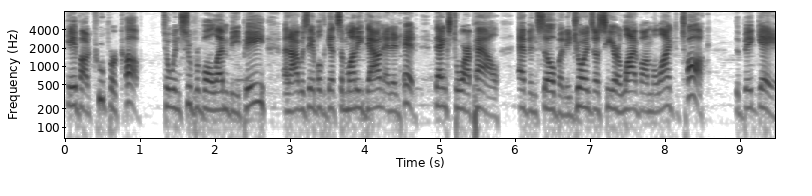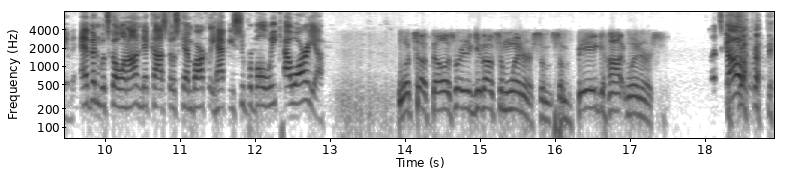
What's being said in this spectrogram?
gave out Cooper Kupp to win Super Bowl MVP. And I was able to get some money down, and it hit thanks to our pal, Evan Silva. And he joins us here live on the line to talk the big game. Evan, what's going on? Nick Costos, Ken Barkley, happy Super Bowl week. How are you? What's up, fellas? Ready to give out some winners, some some big hot winners. Let's go. big,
